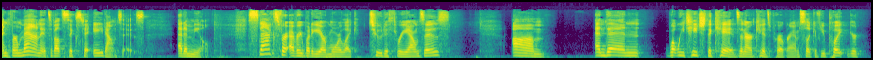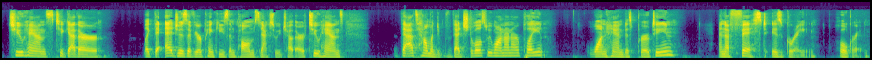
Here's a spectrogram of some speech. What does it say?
And for men, it's about six to eight ounces at a meal. Snacks for everybody are more like two to three ounces. Um, and then what we teach the kids in our kids program. So, like if you put your two hands together, like the edges of your pinkies and palms next to each other, two hands, that's how much vegetables we want on our plate. One hand is protein, and a fist is grain, whole grain.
